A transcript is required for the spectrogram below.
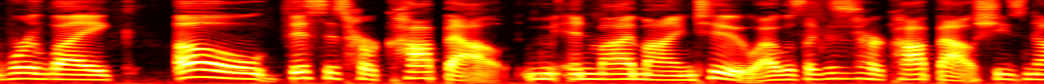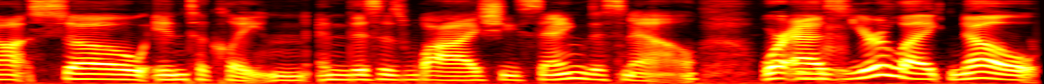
were like, oh, this is her cop out in my mind too. I was like, this is her cop out. She's not so into Clayton, and this is why she's saying this now. Whereas mm-hmm. you're like, no,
